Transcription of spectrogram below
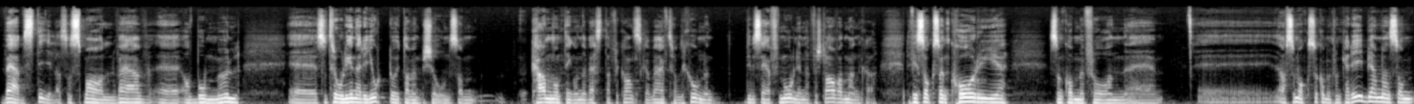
vävstil, alltså smalväv eh, av bomull. Eh, så troligen är det gjort då av en person som kan någonting om den västafrikanska vävtraditionen, det vill säga förmodligen en förslavad människa. Det finns också en korg som kommer från, eh, eh, som också kommer från Karibien men som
